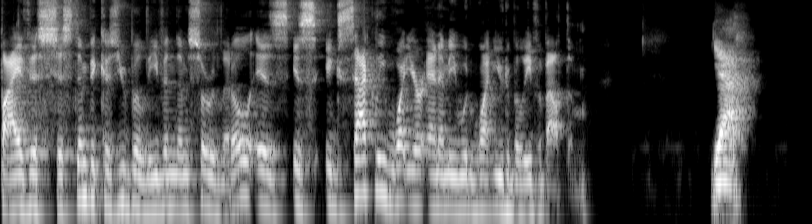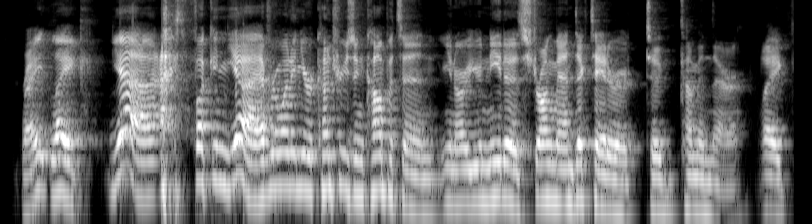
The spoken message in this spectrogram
by this system because you believe in them so little is is exactly what your enemy would want you to believe about them. Yeah. Right? Like, yeah, fucking yeah, everyone in your country's incompetent. You know, you need a strongman dictator to come in there. Like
